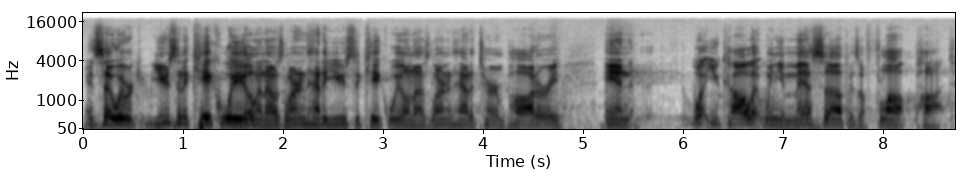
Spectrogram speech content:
And so we were using a kick wheel, and I was learning how to use the kick wheel, and I was learning how to turn pottery. And what you call it when you mess up is a flop pot.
